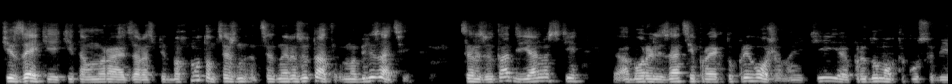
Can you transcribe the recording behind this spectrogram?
ті зеки, які там вмирають зараз під Бахмутом, це ж це не результат мобілізації, це результат діяльності або реалізації проекту Пригожина, який придумав таку собі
